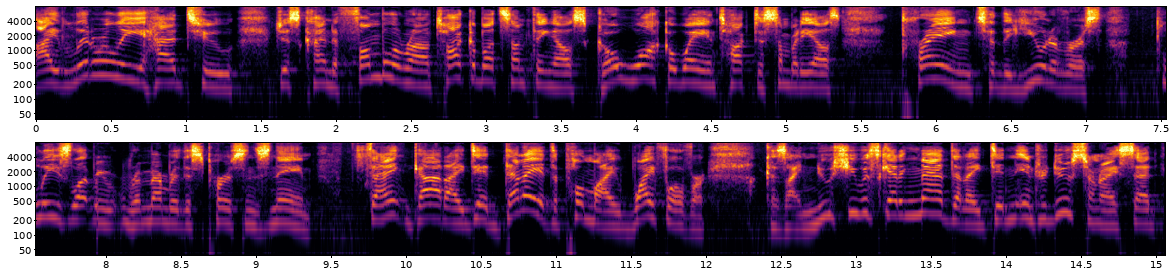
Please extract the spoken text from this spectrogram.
I literally had to just kind of fumble around, talk about something else, go walk away and talk to somebody else, praying to the universe, please let me remember this person's name. Thank God I did. Then I had to pull my wife over because I knew she was getting mad that I didn't introduce her. And I said,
